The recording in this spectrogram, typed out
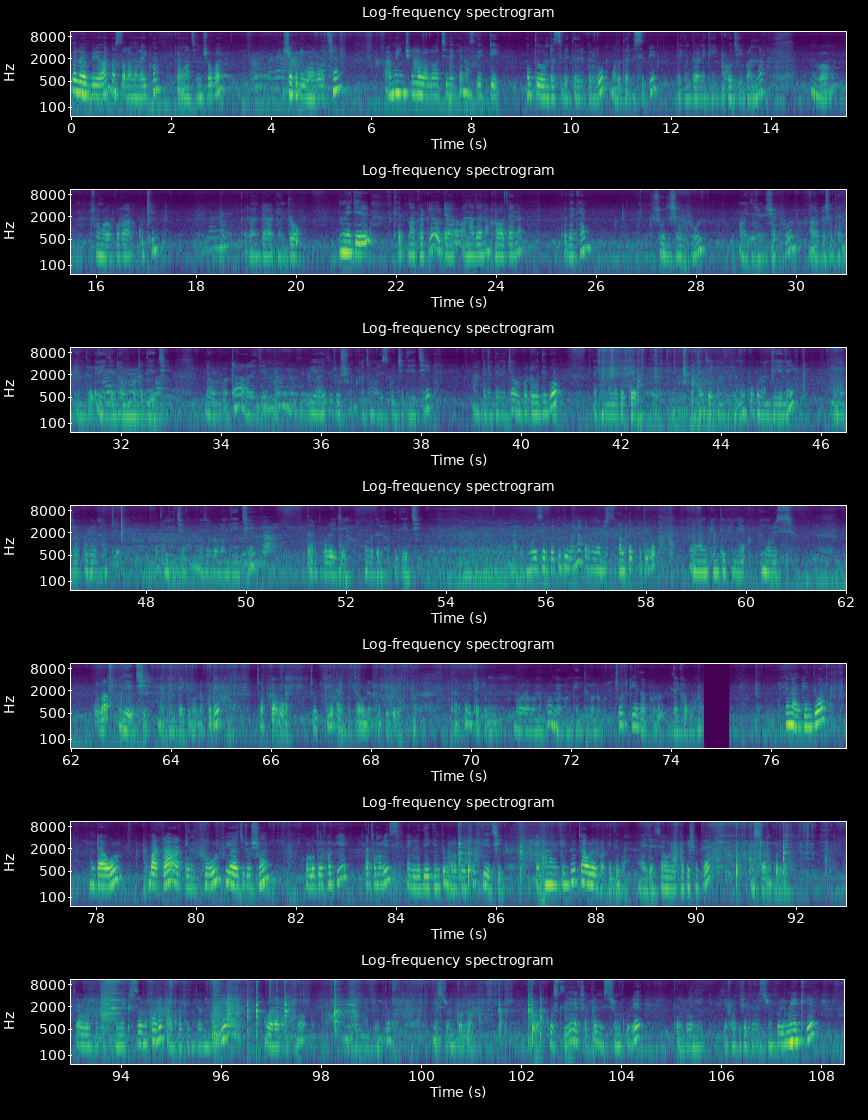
Hello everyone, আসসালামু আলাইকুম। কেমন আছেন সবাই? আশা করি ভালো আছেন। আমি ইনশাল্লাহ ভালো আছি, দেখেন আজকে একটি নতুন রেসিপি তৈরি করব, মজাদার রেসিপি এটা কিন্তু অনেকেই খোঁজি পান না এবং সংগ্রহ করা কঠিন, কারণ এটা কিন্তু নিজের ক্ষেত না থাকলে ওইটা আনা যায় না, খাওয়া যায় না। তো দেখেন, সরিষার ফুল। ওই যে সরিষার ফুল, আর ওটার সাথে আমি কিন্তু এই যে ডাউল বাটা দিয়েছি। ডাউল বাটা আর এই যে পেঁয়াজ, রসুন, কাঁচামরিচ কুচি দিয়েছি। আর এটাতে আমি চাউল বাটাও দেবো। এখানে আমি এটাতে যে এখান থেকে আমি উপকরণ দিয়ে নিই। এই যে উপকরণ হচ্ছে, প্রথম হচ্ছে এই লবণ দিয়েছি। তারপরে যে হলুদের ফাঁকি দিয়েছি। আর মরিচের ফাঁকি দিব না, কারণ মরিচ হালকা একটু দিব। কারণ আমি কিন্তু এখানে মরিচ পোলা দিয়েছি। এখন এটাকে ভালো করে চটকাবো। চটকিয়ে তারপর চাউলের ফাঁকি দেবো। তারপর এটাকে বড়া বানাবো। আমি এখন কিন্তু ভালো করে চটকিয়ে তারপর দেখাবো। এখানে আমি কিন্তু ডাউল, বাটা আর কিন্তু ফুল, পেঁয়াজ, রসুন, হলুদের ফাঁকি, কাঁচামরিচ, এগুলো দিয়ে কিন্তু ভালো করে চটকিয়েছি। এখন আমি কিন্তু চাউলের ফাঁকি দেব। এই যে চাউলের ফাঁকির সাথে মিশ্রণ করব। চাউলের ফাঁকির সাথে মিশ্রণ করে তারপর কিন্তু আমি থেকে বড়া বানাবো। কিন্তু মিশ্রণ করলাম। কষলিয়ে একসাথে মিশ্রণ করে তারপর আমি এই ফাঁকির সাথে মিশ্রণ করে মেখে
